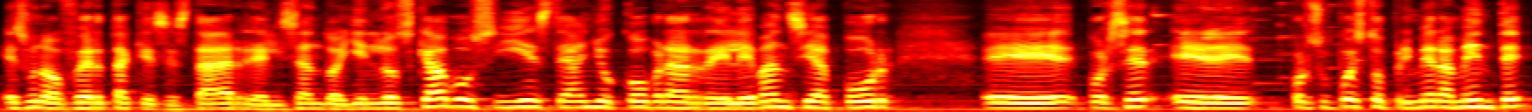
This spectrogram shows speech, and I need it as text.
Es una oferta que se está realizando ahí en Los Cabos y este año cobra relevancia por, eh, por ser, eh, por supuesto, primeramente,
